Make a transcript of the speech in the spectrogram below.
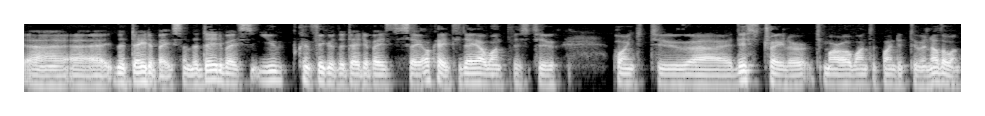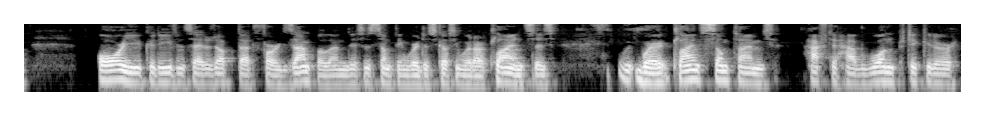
uh, uh, the database, and the database you configure the database to say, okay, today I want this to point to uh, this trailer. Tomorrow I want to point it to another one. Or you could even set it up that, for example, and this is something we're discussing with our clients, is where clients sometimes have to have one particular,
